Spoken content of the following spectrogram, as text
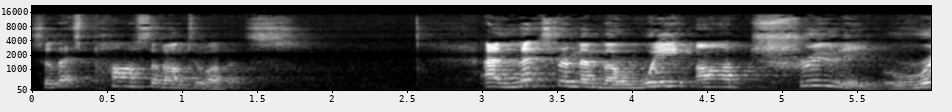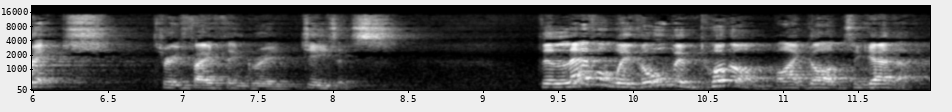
So, let's pass that on to others. And let's remember, we are truly rich through faith in Jesus. The level we've all been put on by God together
